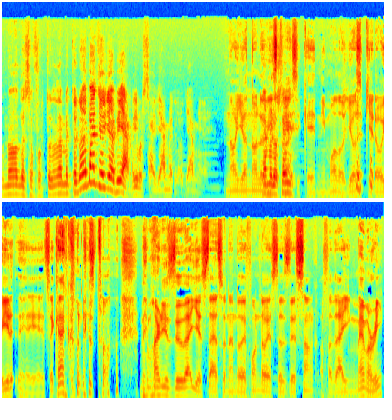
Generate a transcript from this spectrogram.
No, desafortunadamente. Nada más yo ya vi a Riverside, ya me lo, ya me, no, yo no lo he visto, así que ni modo, yo quiero ir. Eh, se quedan con esto de Marius Duda y está sonando de fondo. Esto es The Song of a Dying Memory.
